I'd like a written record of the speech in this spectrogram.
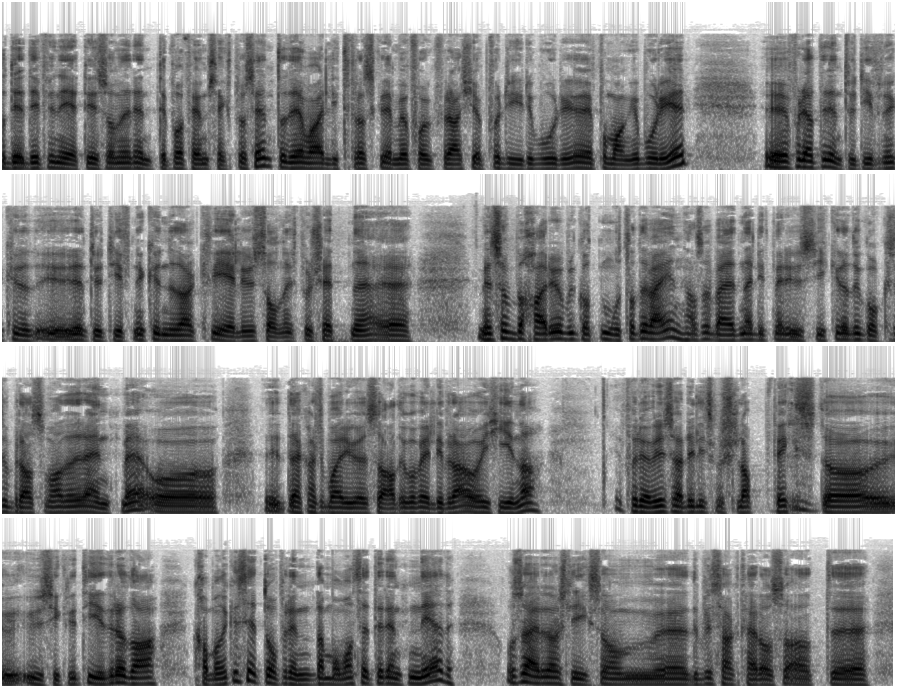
Og Det definerte de som en rente på 5-6% og det var litt for å skremme folk fra å kjøpe for dyre boliger eller for mange boliger. Fordi at renteutgiftene kunne, renteutgiftene kunne da kvele husholdningsbudsjettene. Men så har det jo gått motsatte veien. Altså Verden er litt mer usikker, og det går ikke så bra som man hadde regnet med. og Det er kanskje bare i USA det går veldig bra, og i Kina. For øvrig så er det liksom slapp vekst og usikre tider, og da kan man ikke sette opp renten. Da må man sette renten ned. Og så er det da slik som eh, det blir sagt her også, at uh,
